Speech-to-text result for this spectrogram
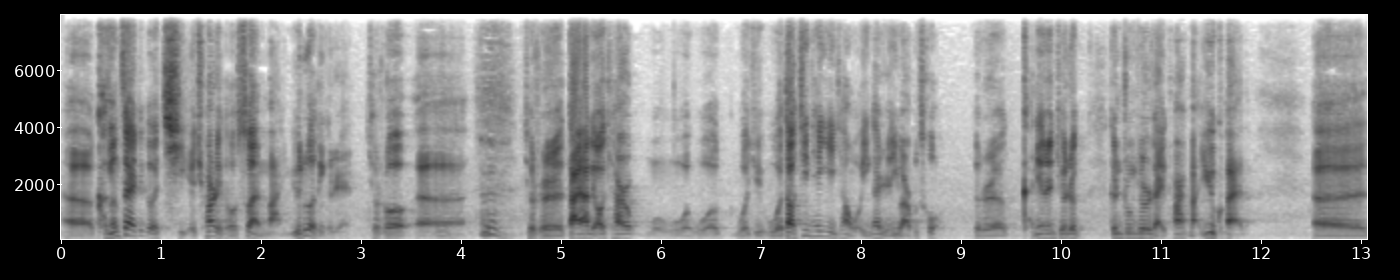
呃，可能在这个企业圈里头算蛮娱乐的一个人，就是说，呃，就是大家聊天，我我我我觉我到今天印象我应该人缘不错，就是肯定人觉着跟中军在一块儿蛮愉快的，呃，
